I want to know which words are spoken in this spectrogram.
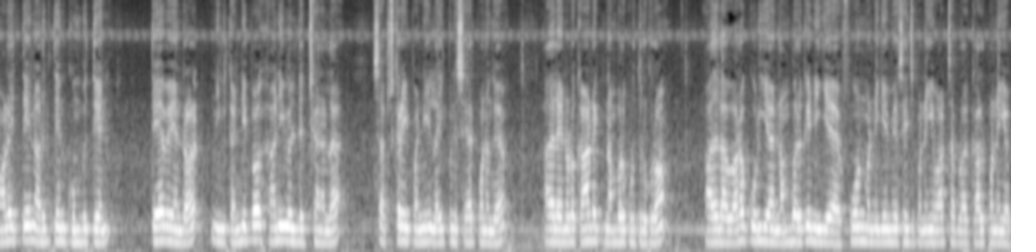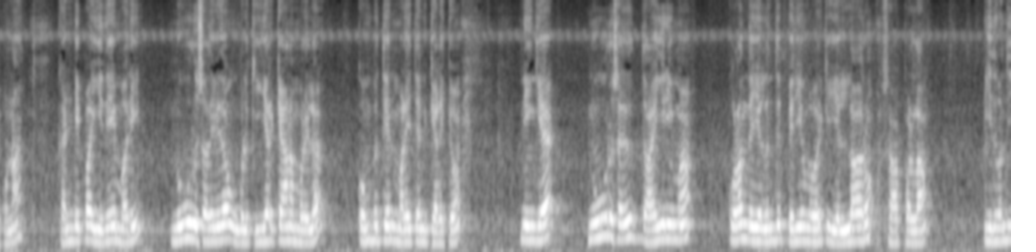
மலைத்தேன் அடுக்குத்தேன் கொம்புத்தேன் தேவை என்றால் நீங்கள் கண்டிப்பாக ஹனிவெல்டு சேனலை சப்ஸ்கிரைப் பண்ணி லைக் பண்ணி ஷேர் பண்ணுங்கள் அதில் என்னோடய காண்டாக்ட் நம்பர் கொடுத்துருக்குறோம். அதில் வரக்கூடிய நம்பருக்கு நீங்கள் ஃபோன் பண்ணீங்க மெசேஜ் பண்ணீங்க வாட்ஸ்அப்பில் கால் பண்ணீங்க அப்படின்னா கண்டிப்பாக இதே மாதிரி நூறு சதவீதம் உங்களுக்கு இயற்கையான முறையில் கொம்புத்தேன் மலைத்தேன் கிடைக்கும். நீங்கள் நூறு சதவீதம் தைரியமாக குழந்தைகள்லேருந்து பெரியவங்க வரைக்கும் எல்லோரும் சாப்பிட்லாம். இது வந்து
